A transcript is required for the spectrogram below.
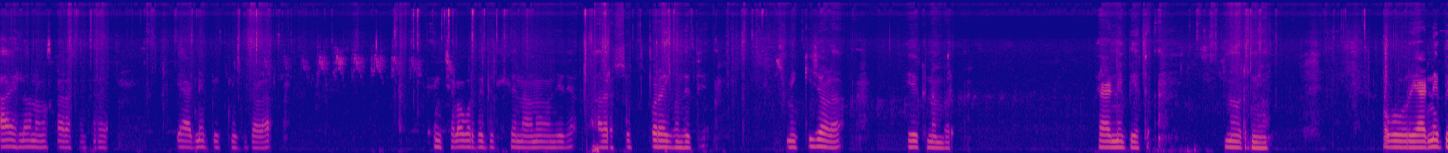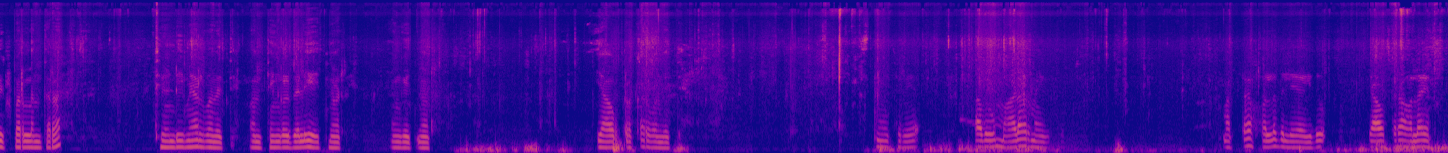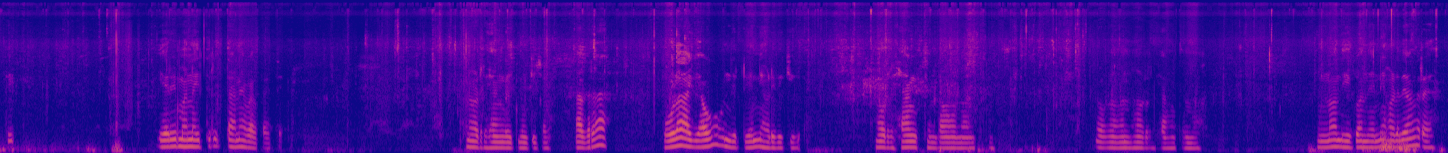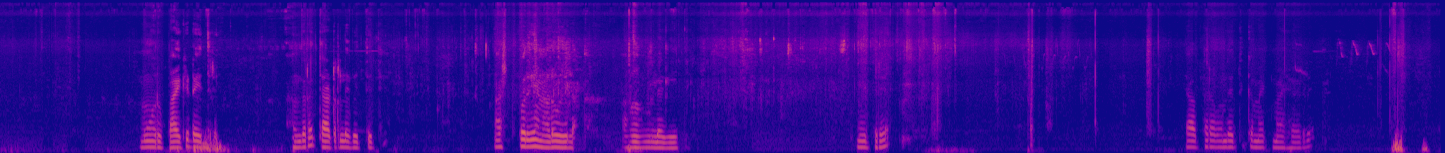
Hi hello ನಮಸ್ಕಾರ ಸ್ನೇಹಿತರೆ. ಎರಡನೇ ಪಿಕ್ ನಿಂತಿದ್ದಾಳೆ ಹಿಂಗೆ ಚಲೋ ಬರ್ತೈತಿ ನಾನು ಒಂದಿದೆ ಆದ್ರೆ ಸೂಪರಾಗಿ ಬಂದೈತಿ. ಮೆಕ್ಕೆಜೋಳ ಏಕ್ ನಂಬರ್. ಎರಡನೇ ಪೀಕ್. ನೋಡ್ರಿ ನೀವು. ಒಬ್ಬೊಬ್ರು ಎರಡನೇ ಪಿಕ್ ಬರಲ್ಲಂತಾರ ತಿಂಡಿ ಮೇಲೆ ಬಂದೈತಿ. ಒಂದು ತಿಂಗಳ ಬೆಲೆ ಐತಿ ನೋಡ್ರಿ. ಹೆಂಗೈತಿ ನೋಡ್ರಿ. ಯಾವ ಪ್ರಕಾರ ಬಂದೈತಿ. ಸ್ನೇಹಿತರೆ ಅದು ಮಾಡೋರ್ ಮ್ಯಾಗ ಇರ್ತೈತಿ ಮತ್ತು ಹೊಲದಲ್ಲಿ ಇದು ಯಾವ ಥರ ಹೊಲ ಇರ್ತೈತಿ. ಏರಿ ಮಣ್ಣು ಐತ್ರಿ ತಾನೇ ಬರ್ತೈತಿ. ನೋಡ್ರಿ ಹೆಂಗೈತಿ ಮೆಕ್ಕೆಜೋಳ ಆದ್ರೆ ಹುಳ ಆಗ್ಯಾವು ಒಂದಿಟ್ಟು ಎಣ್ಣೆ ಹೊಡಿಬೇಕೀಗ ನೋಡ್ರಿ ಹೆಂಗೆ ತಿಂದಾವ ಅಂತ. ನೋಡ್ರಿ ಹೆಂಗೆ ತಿಂದಾವ. ಇನ್ನೊಂದು ಈಗ ಒಂದು ಎಣ್ಣೆ ಹೊಡೆದೆ ಅಂದ್ರೆ ಮೂರು ಪ್ಯಾಕೆಟ್ ಐತ್ರಿ. ಅಂದ್ರೆ ತ್ಯಾಟ್ರಲ್ಲೇ ಬಿತ್ತೈತಿ. ಅಷ್ಟು ಪರಿ ನಡುವಿಲ್ಲ ಹಂಗಾಗೈತಿ ಸ್ನೇಹಿತರೆ ಯಾವ ಥರ ಬಂದೈತಿ ಕಮೆಂಟ್ ಮಾಡಿ ಹೇಳ್ರಿ.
